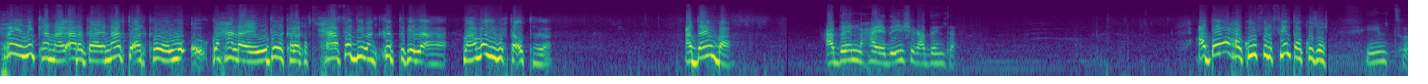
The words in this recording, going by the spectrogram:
maxay ninka naag argaayo naagtu arkay waxaan dhahay waddada kala qabta xaafadii baan ka tagay la ahaa maamadii waxtaa u taga caddayn ba caddayn maxay ada ii sheeg caddaynta caddayn waxaa kuu fila fiintaa ku soo fiimto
